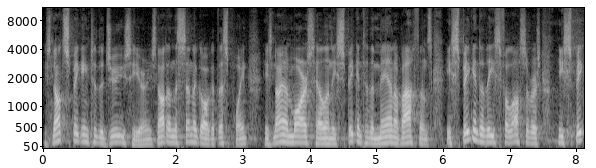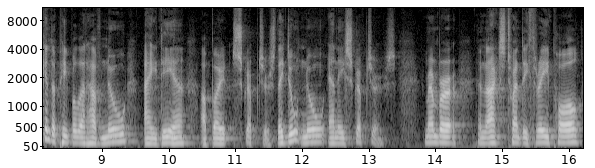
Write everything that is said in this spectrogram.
He's not speaking to the Jews here. He's not in the synagogue at this point. He's now on Mars Hill and he's speaking to the men of Athens. He's speaking to these philosophers. He's speaking to people that have no idea about Scriptures. They don't know any Scriptures. Remember in Acts 23, Paul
